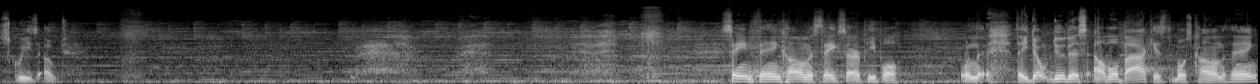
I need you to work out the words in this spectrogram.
squeeze out. Same thing, common mistakes are people, when they don't do this elbow back is the most common thing,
